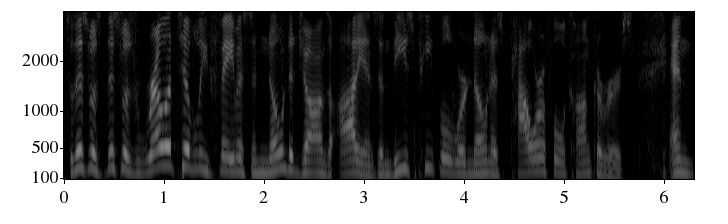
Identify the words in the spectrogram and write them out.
so this was this was relatively famous and known to John's audience, and these people were known as powerful conquerors. And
